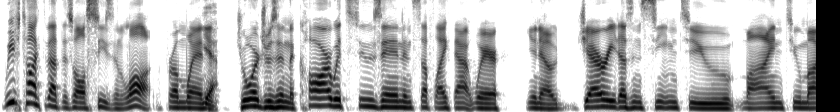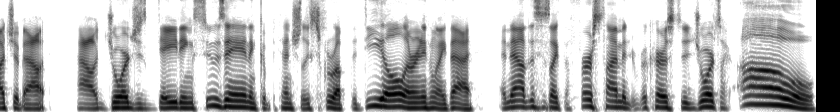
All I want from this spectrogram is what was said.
we've talked about this all season long from when Yeah. george was in the car with susan and stuff like that where you know jerry doesn't seem to mind too much about how george is dating susan and could potentially screw up the deal or anything like that and now this is like the first time it occurs to george like oh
